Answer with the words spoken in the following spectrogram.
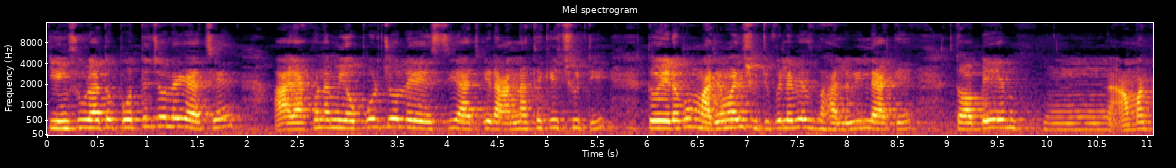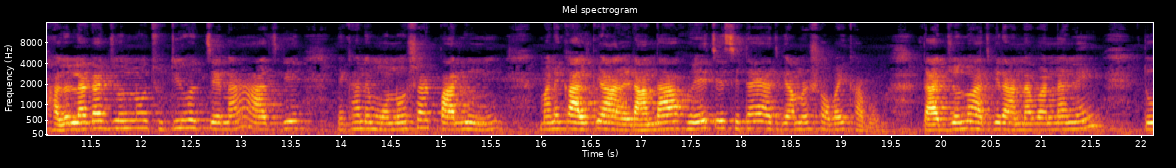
কিংসুরা তো পড়তে চলে গেছে, আর এখন আমি ওপর চলে এসেছি, আজকে রান্না থেকে ছুটি। তো এরকম মাঝে মাঝে ছুটি পেলে বেশ ভালোই লাগে। তবে আমার ভালো লাগার জন্য ছুটি হচ্ছে না। আজকে এখানে মনসার পালুনি মানে কালকে রান্না হয়েছে সেটাই আজকে আমরা সবাই খাব। তার জন্য আজকে রান্না বান্না নেই। তো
